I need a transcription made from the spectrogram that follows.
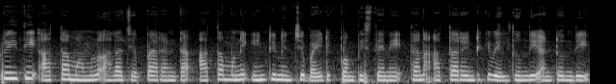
ప్రీతి అత్తమామలు అలా చెప్పారంట. అత్తమ్మని ఇంటి నుంచి బయటకు పంపిస్తేనే తన అత్తారింటికి వెళ్తుంది అంటుంది.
